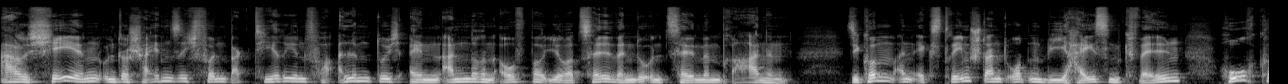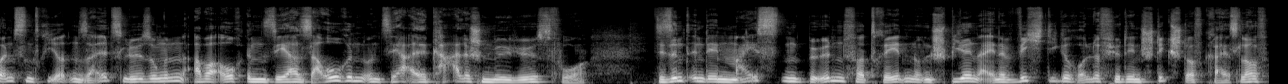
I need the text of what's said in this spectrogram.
Archeen unterscheiden sich von Bakterien vor allem durch einen anderen Aufbau ihrer Zellwände und Zellmembranen. Sie kommen an Extremstandorten wie heißen Quellen, hochkonzentrierten Salzlösungen, aber auch in sehr sauren und sehr alkalischen Milieus vor. Sie sind in den meisten Böden vertreten und spielen eine wichtige Rolle für den Stickstoffkreislauf,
